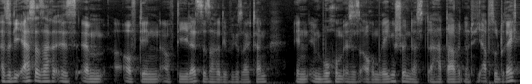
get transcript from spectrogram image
Also die erste Sache ist, ähm, auf, den, auf die letzte Sache, die wir gesagt haben, in, in Bochum ist es auch im Regen schön. Das, da hat David natürlich absolut recht.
